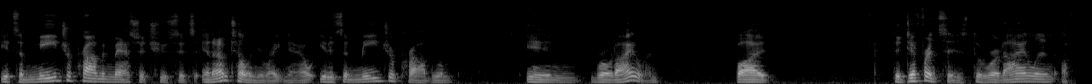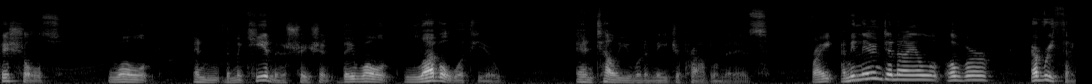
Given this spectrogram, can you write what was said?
it's a major problem in Massachusetts, and I'm telling you right now, it is a major problem in Rhode Island. But the difference is the Rhode Island officials won't, and the McKee administration, they won't level with you and tell you what a major problem it is, right? I mean, they're in denial over everything.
